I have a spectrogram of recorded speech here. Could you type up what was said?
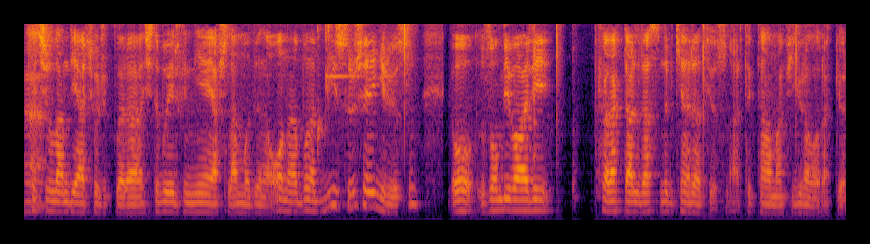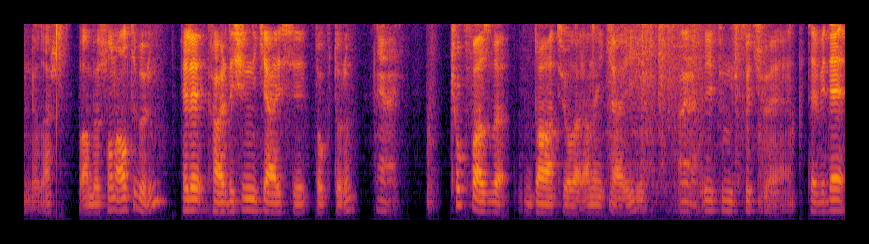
Ha. kaçırılan diğer çocuklara işte bu herifin niye yaşlanmadığına ona buna bir sürü şeye giriyorsun. O zombivari karakterleri aslında bir kenara atıyorsun artık. Tamamen figüran olarak görünüyorlar. Falan böyle son 6 bölüm. Hele kardeşinin hikayesi doktorun. yani Çok fazla dağıtıyorlar ana hikayeyi. aynen. İpin ucu kaçıyor yani. Tabii de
